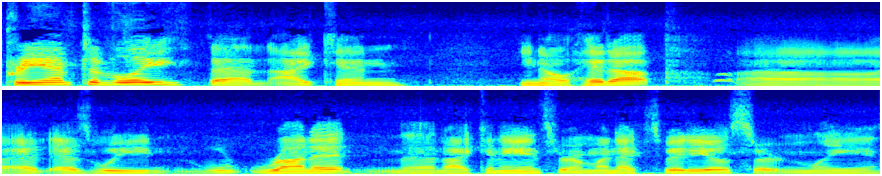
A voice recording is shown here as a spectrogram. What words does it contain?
preemptively that I can, you know, hit up uh, as we run it, that I can answer in my next video, certainly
